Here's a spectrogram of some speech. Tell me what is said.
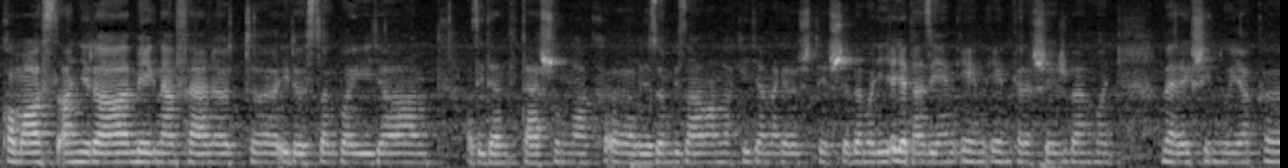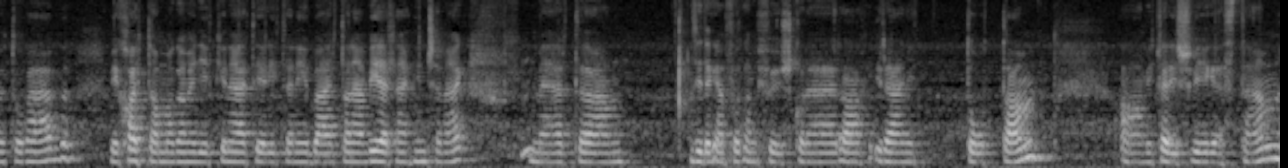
kamasz, annyira még nem felnőtt időszakban így a, az identitásomnak, vagy az önbizalmamnak így a megerősítésében, vagy így egyáltalán az én, én, én keresésben, hogy merre is induljak tovább. Még hagytam magam egyébként eltéríteni, bár talán véletlenek nincsen meg, mert az idegenforgalmi főiskolára irányítottam, amit el is végeztem,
